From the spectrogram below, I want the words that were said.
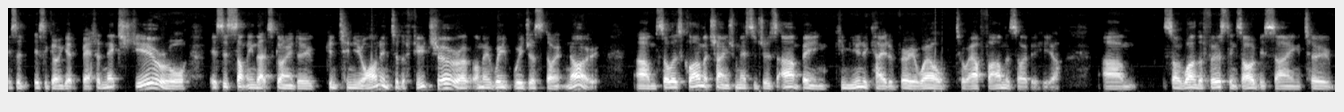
is it is it going to get better next year, or is this something that's going to continue on into the future? I mean, we we just don't know. Um, so those climate change messages aren't being communicated very well to our farmers over here. Um, so one of the first things I would be saying to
